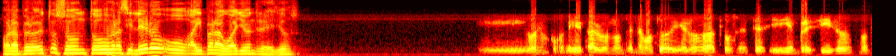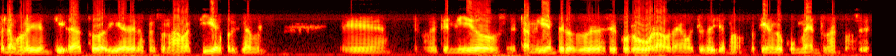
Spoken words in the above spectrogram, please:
ahora, pero estos son todos brasileros o hay paraguayos entre ellos? Y bueno, como dije Carlos, no tenemos todavía los datos este, así bien precisos, no tenemos la identidad todavía de las personas abatidas, por ejemplo. Eh, los detenidos eh, también, pero eso debe ser corroborado. Muchos de ellos no, no tienen documentos, entonces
